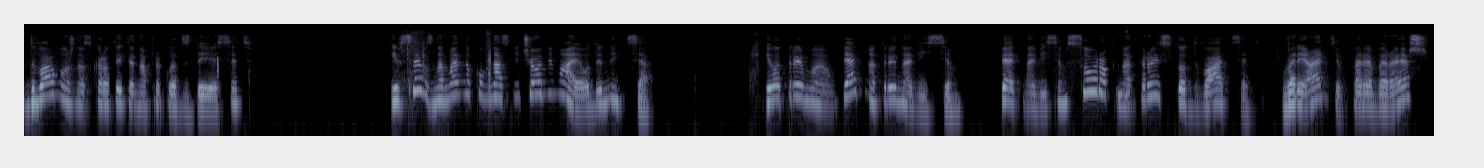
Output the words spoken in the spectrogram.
2 можна скоротити, наприклад, з 10. І все, в знаменнику в нас нічого немає, одиниця. І отримуємо 5 на 3 на 8. 5 на 8 – 40, на 3 – 120. Варіантів перебереш,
